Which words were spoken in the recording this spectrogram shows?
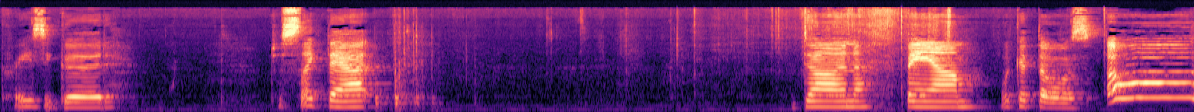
Crazy good. Just like that. Done. Bam. Look at those. Oh,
